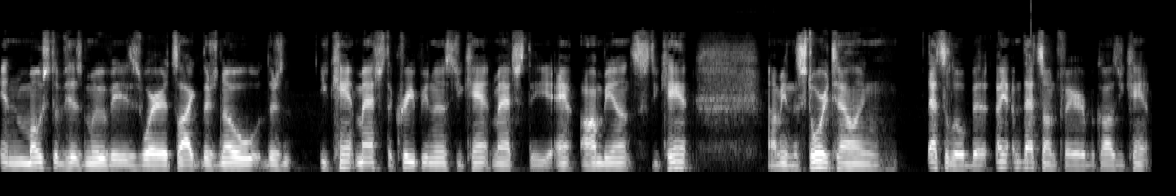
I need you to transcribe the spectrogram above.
in most of his movies where it's like there's no there's you can't match the creepiness, you can't match the ambience, you can't. I mean, the storytelling that's a little bit I- that's unfair because you can't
